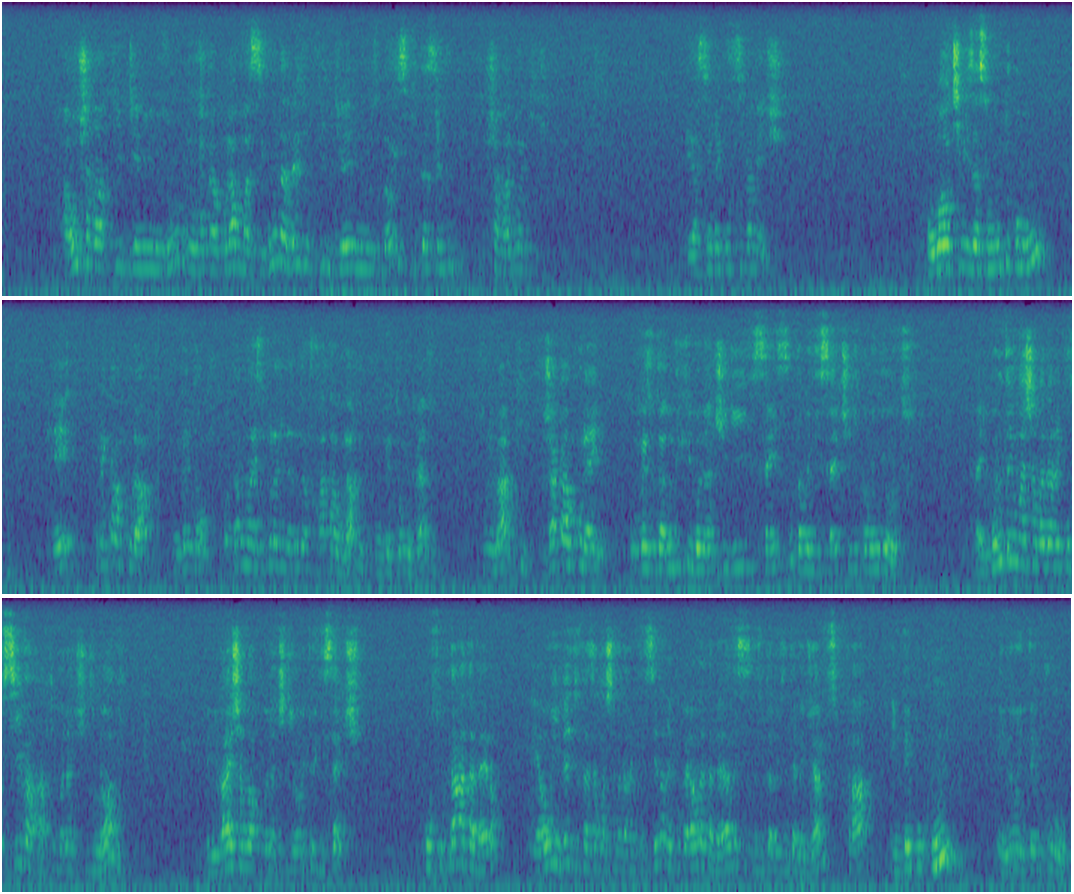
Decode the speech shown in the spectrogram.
ao chamar fib de n-1, eu vou calcular uma segunda vez o fib de n-2 que está sendo chamado aqui. E assim recursivamente. Uma otimização muito comum é recalcular um vetor, botar uma estrutura de dados retagular, um vetor no caso, que me marque, já calculei o resultado de Fibonacci de 6, de tamanho de 7 e tamanho de 8. Aí quando tem uma chamada recursiva a Fibonacci de 9, ele vai chamar o Fibonacci de 8 e de 7, consultar a tabela, e ao invés de fazer uma chamada recursiva, recuperar na tabela desses resultados intermediários para, em tempo 1, e não em tempo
